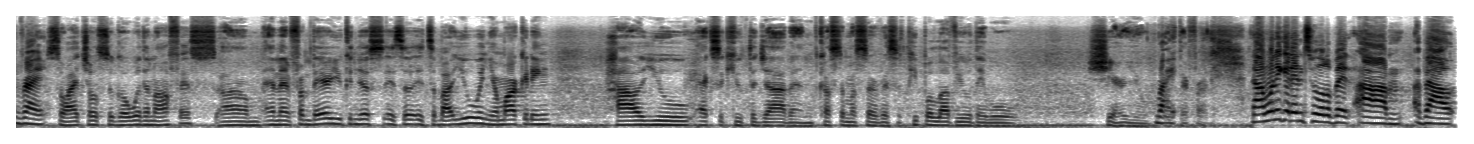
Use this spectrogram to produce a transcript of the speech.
Right. so I chose to go with an office, um, and then from there you can just it's a, it's about you and your marketing, how you execute the job and customer service. If people love you, they will share you Right. with their friends. Now I want to get into a little bit um, about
